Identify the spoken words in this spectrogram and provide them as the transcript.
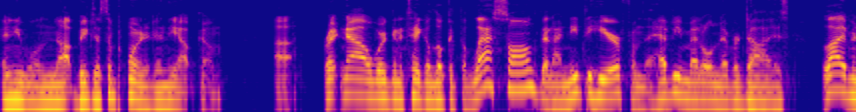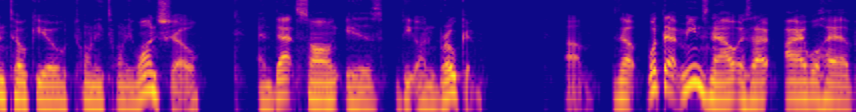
and you will not be disappointed in the outcome. Uh, right now, we're going to take a look at the last song that I need to hear from the Heavy Metal Never Dies Live in Tokyo 2021 show, and that song is The Unbroken. Um, now, what that means now is I, I will have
